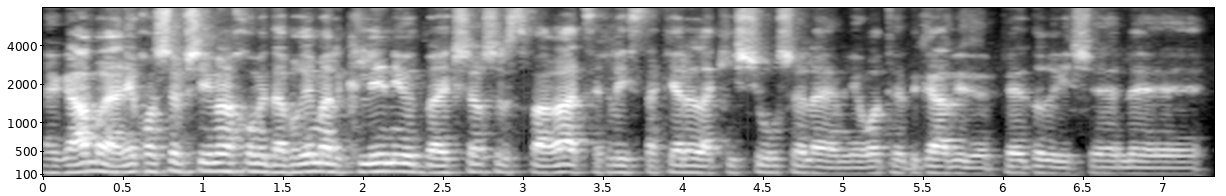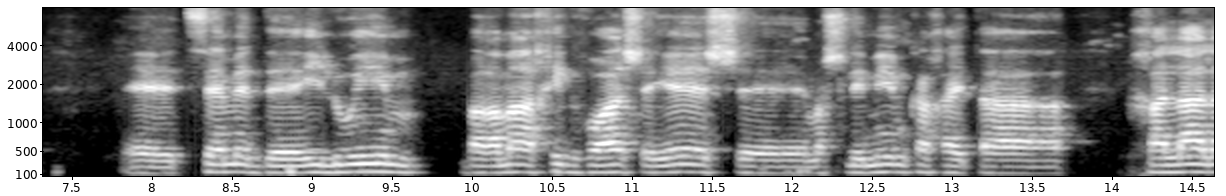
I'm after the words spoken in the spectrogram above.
לגמרי, אני חושב שאם אנחנו מדברים על קליניות בהקשר של ספרד, צריך להסתכל על הקישור שלהם, לראות את גבי ופדרי של אה, אה, צמד אה, עילויים ברמה הכי גבוהה שיש, משלימים ככה את החלל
